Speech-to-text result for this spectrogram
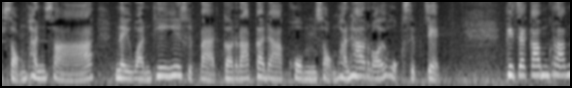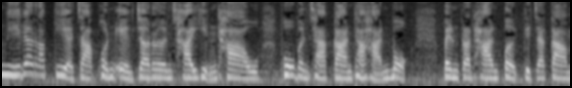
72 พรรษา ในวันที่ 28 กรกฎาคม 2567กิจกรรมครั้งนี้ได้รับเกียรติจากพลเอกเจริญชัยหินเทา ผู้บัญชาการทหารบก เป็นประธานเปิดกิจกรรม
